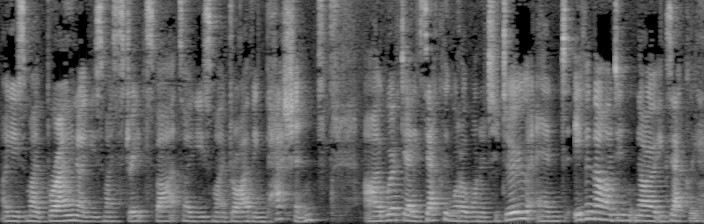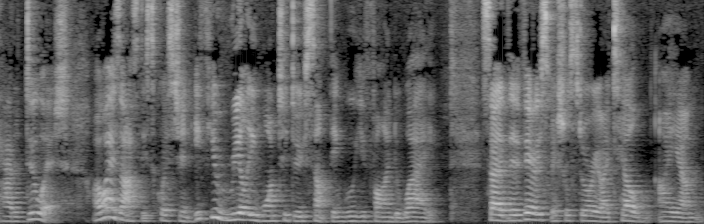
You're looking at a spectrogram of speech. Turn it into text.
I used my brain, I used my street smarts, I used my driving passion. I worked out exactly what I wanted to do, and even though I didn't know exactly how to do it, I always ask this question if you really want to do something, will you find a way? So, the very special story I tell, I um,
